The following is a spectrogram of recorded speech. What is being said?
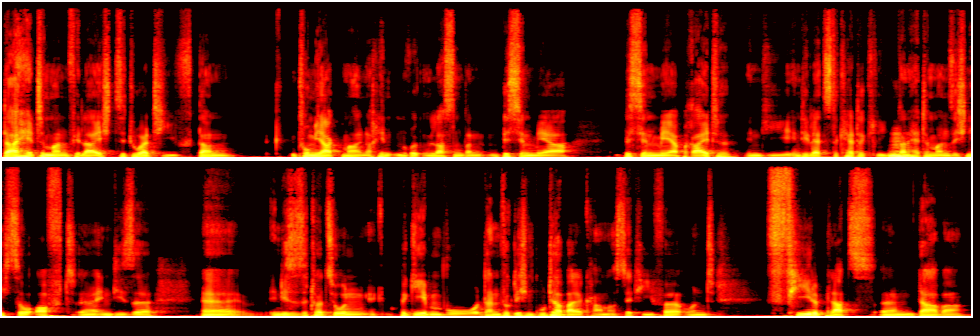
da hätte man vielleicht situativ dann Tomiak mal nach hinten rücken lassen, dann ein bisschen mehr, bisschen mehr Breite in die, in die letzte Kette kriegen. Mhm. Dann hätte man sich nicht so oft äh, in diese äh, in diese Situation begeben, wo dann wirklich ein guter Ball kam aus der Tiefe und viel Platz ähm, da war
